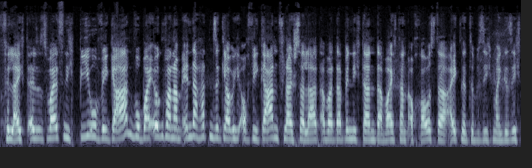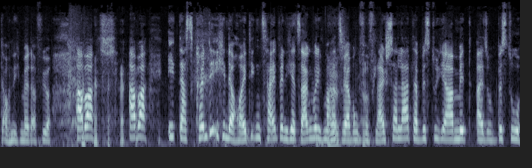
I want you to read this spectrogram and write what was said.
vielleicht, also es war jetzt nicht bio-vegan, wobei irgendwann am Ende hatten sie, glaube ich, auch veganen Fleischsalat, aber da bin ich dann, da war ich dann auch raus, da eignete sich mein Gesicht auch nicht mehr dafür. Aber, aber das könnte ich in der heutigen Zeit, wenn ich jetzt sagen würde, ich mache jetzt Werbung für Fleischsalat, da bist du ja mit, also bist du,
